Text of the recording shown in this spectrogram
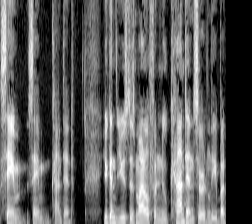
same same content. You can use this model for new content certainly, but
